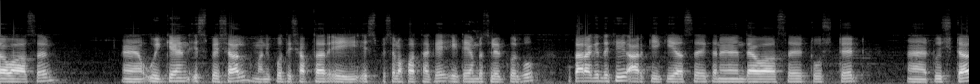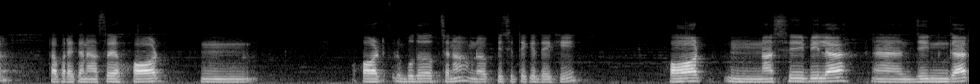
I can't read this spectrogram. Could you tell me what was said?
দেওয়া আছে। উইকেন্ড স্পেশাল মানে প্রতি সপ্তাহের এই স্পেশাল অফার থাকে, এটাই আমরা সিলেক্ট করব। তার আগে দেখি আর কি কি আছে, এখানে দেওয়া আছে টোস্টেড টুইস্টার তারপর এখানে আছে হট হট বোঝা যাচ্ছে না, আমরা পিসি থেকে দেখি। হট নাসিবিলা জিনগার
